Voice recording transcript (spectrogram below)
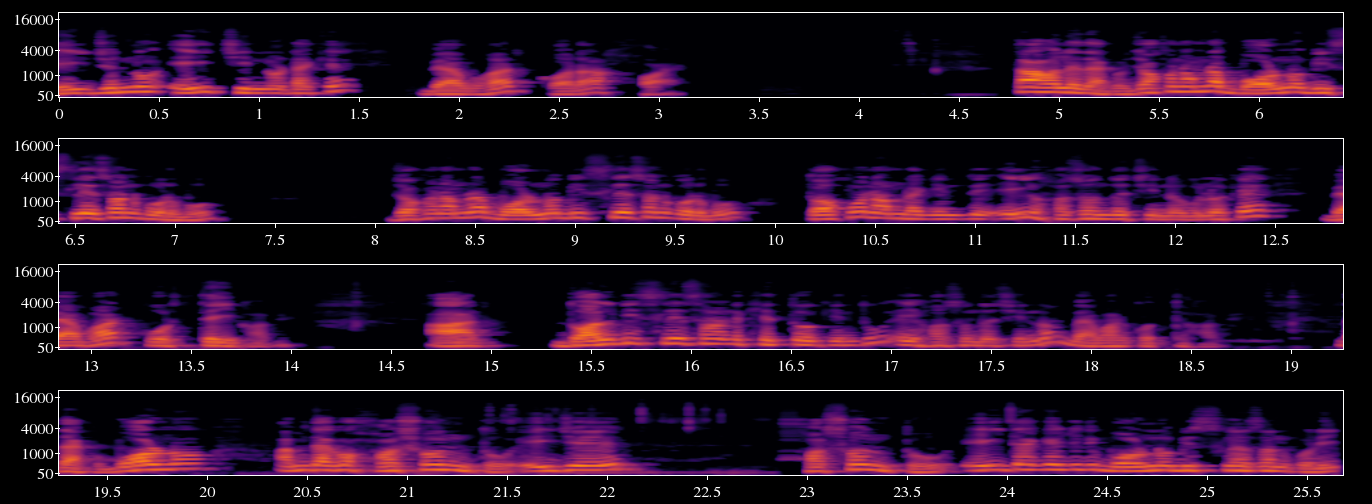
এই জন্য এই চিহ্নটাকে ব্যবহার করা হয়। তাহলে দেখো, যখন আমরা বর্ণ বিশ্লেষণ করব, যখন আমরা বর্ণ বিশ্লেষণ করব তখন আমরা কিন্তু এই হসন্ত চিহ্নগুলোকে ব্যবহার করতেই হবে। আর দল বিশ্লেষণের ক্ষেত্রেও কিন্তু এই হসন্ত চিহ্ন ব্যবহার করতে হবে। দেখো, বর্ণ, আমি দেখো হসন্ত, এই যে হসন্ত, এইটাকে যদি বর্ণ বিশ্লেষণ করি,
